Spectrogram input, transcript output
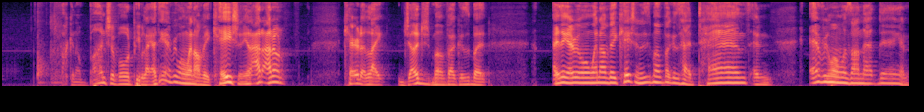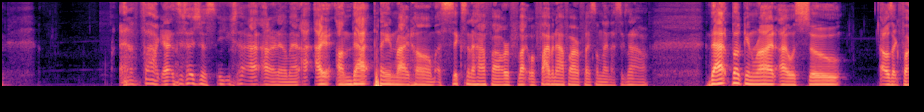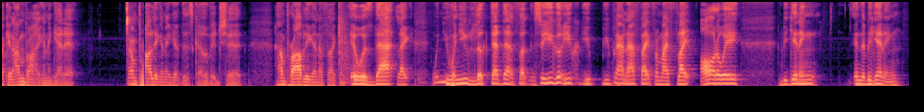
fucking a bunch of old people. Like I think everyone went on vacation. You know, I, I don't care to like judge motherfuckers, but I think everyone went on vacation. These motherfuckers had tans and everyone was on that thing and. And fuck, it's just I, I don't know, man. I, I, on that plane ride home, a six and a half hour flight or five and a half hour flight, something like that, six and a half. Hour, that fucking ride, I was so I was like, fuck it, I'm probably gonna get it. I'm probably gonna get this COVID shit. I'm probably gonna fucking. It was that like when you when you looked at that fucking. So you go you you you plan that flight from my flight all the way beginning in the beginning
